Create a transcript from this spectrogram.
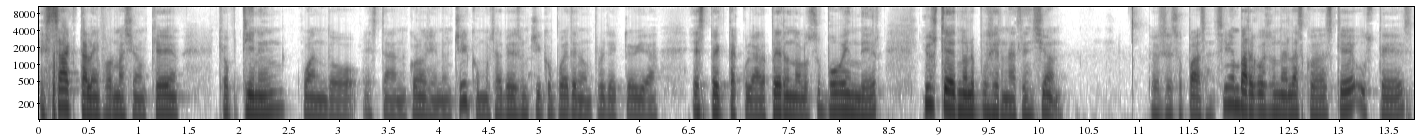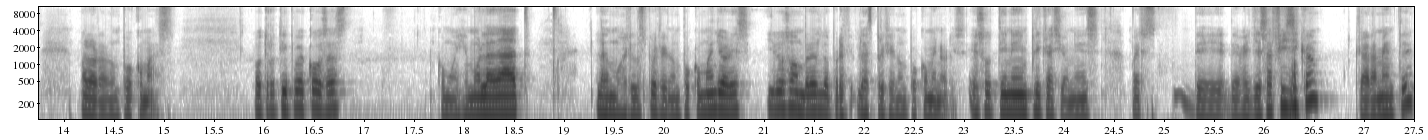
exacta la información que, que obtienen cuando están conociendo a un chico. Muchas veces un chico puede tener un proyecto de vida espectacular, pero no lo supo vender y ustedes no le pusieron atención. Entonces eso pasa. Sin embargo, es una de las cosas que ustedes valoran un poco más. Otro tipo de cosas como dijimos la edad, las mujeres los prefieren un poco mayores y los hombres las prefieren un poco menores. Eso tiene implicaciones pues, de, belleza física, claramente,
